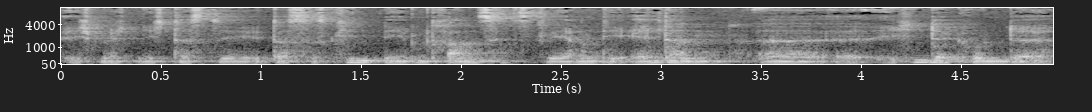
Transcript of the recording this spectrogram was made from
Ich möchte nicht, dass, die, dass das Kind nebendran sitzt, während die Eltern äh, Hintergründe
